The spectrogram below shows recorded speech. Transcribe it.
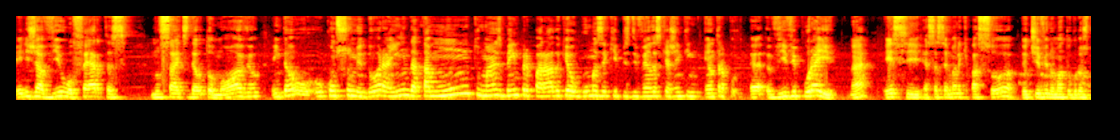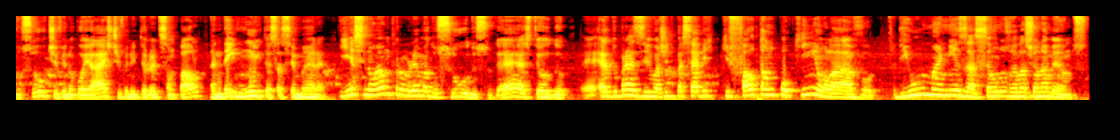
ele já viu ofertas nos sites de automóvel. Então, o consumidor ainda está muito mais bem preparado que algumas equipes de vendas que a gente entra, é, vive por aí, né? Esse, essa semana que passou, eu tive no Mato Grosso do Sul, tive no Goiás, tive no interior de São Paulo, andei muito essa semana. E esse não é um problema do Sul, do Sudeste ou do é, é do Brasil. A gente percebe que falta um pouquinho, Olavo, de humanização nos relacionamentos.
